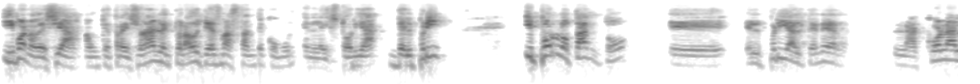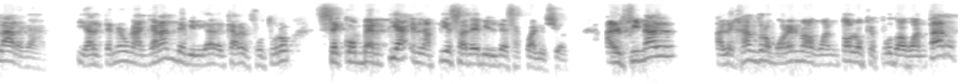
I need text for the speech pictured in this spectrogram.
Y bueno, decía, aunque traicionar al electorado ya es bastante común en la historia del PRI. Y por lo tanto, eh, el PRI al tener la cola larga y al tener una gran debilidad de cara al futuro, se convertía en la pieza débil de esa coalición. Al final, Alejandro Moreno aguantó lo que pudo aguantar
